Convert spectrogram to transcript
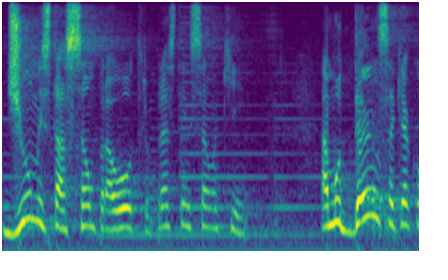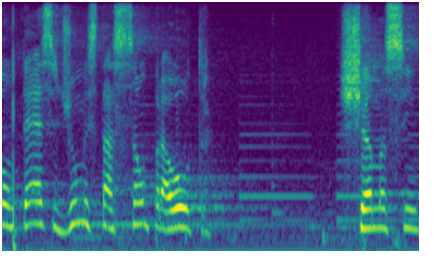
de uma estação para outra, presta atenção aqui. A mudança que acontece de uma estação para outra chama-se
